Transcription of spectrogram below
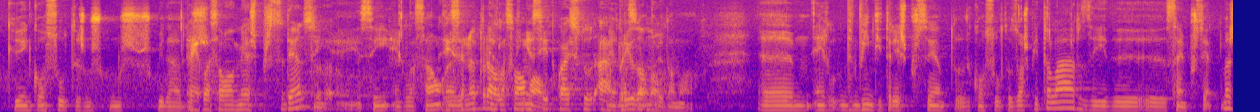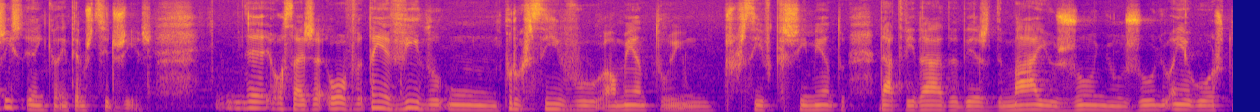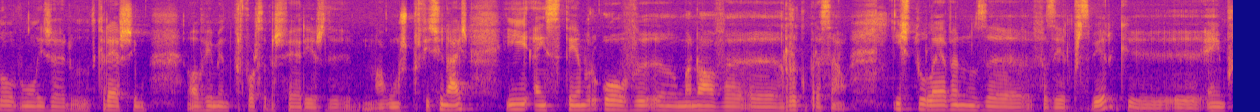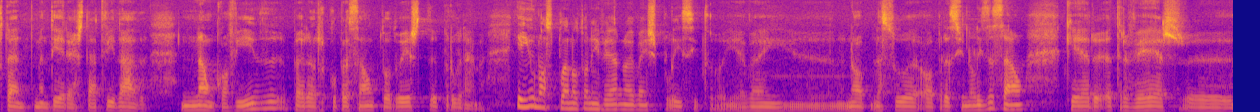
que em consultas nos, nos cuidados... Em relação ao mês precedente? Sim, sim em relação... Isso é natural, em relação tinha sido quase tudo... Ah, período homólogo de 23% de consultas hospitalares e de 100%, eh, mas isso em, em termos de cirurgias. Eh, ou seja, houve, tem havido um progressivo aumento e um progressivo crescimento da atividade desde maio, junho, julho. Em agosto houve um ligeiro decréscimo, obviamente por força das férias de alguns profissionais, e em setembro houve eh, uma nova recuperação. Isto leva-nos a fazer perceber que é importante manter esta atividade não Covid para a recuperação de todo este programa. E aí o nosso plano outono-inverno é bem explícito é bem eh, na sua operacionalização, quer através eh,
